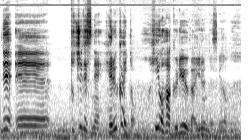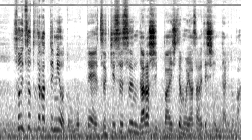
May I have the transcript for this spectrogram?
で、えー、途中ですね、ヘルカイト、火を吐く竜がいるんですけど、そいつと戦ってみようと思って突き進んだら失敗して燃やされて死んだりとか。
